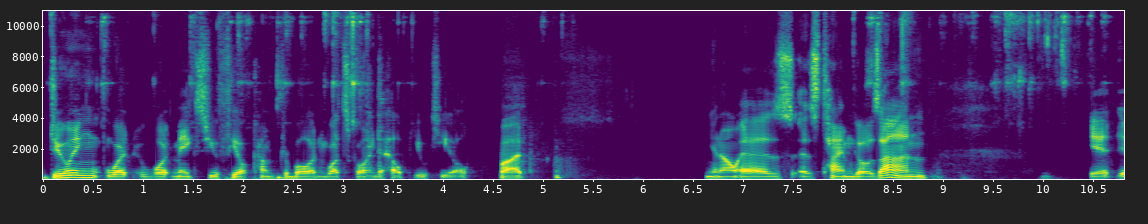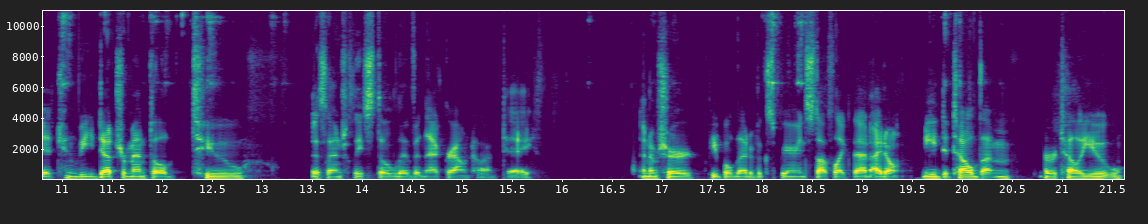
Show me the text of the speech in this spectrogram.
doing what what makes you feel comfortable and what's going to help you heal but you know as as time goes on it it can be detrimental to essentially still live in that groundhog day. And I'm sure people that have experienced stuff like that, I don't need to tell them or tell you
